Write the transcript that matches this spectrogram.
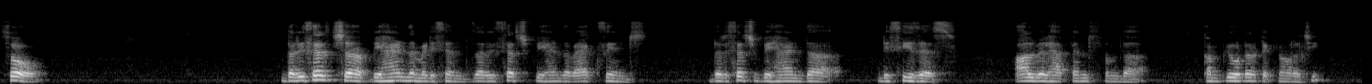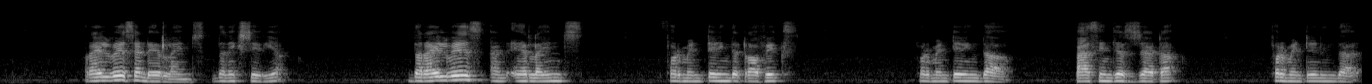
So the research uh, behind the medicines, the research behind the vaccines, the research behind the diseases, all will happen from the computer technology. Railways and airlines, the next area. The railways and airlines for maintaining the traffics, for maintaining the passengers data for maintaining the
